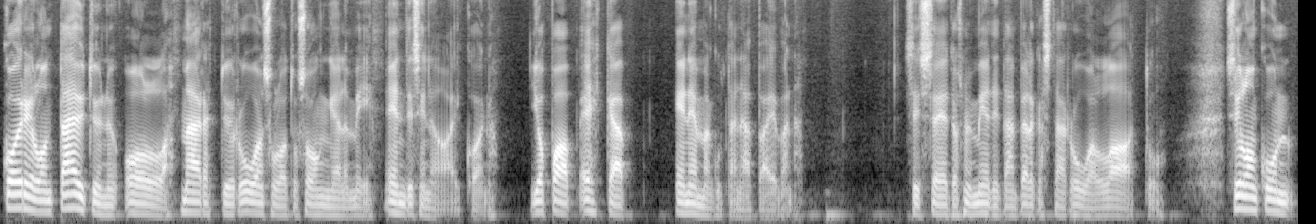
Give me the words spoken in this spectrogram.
Koirilla on täytynyt olla määrättyä ruoansulatusongelmia entisinä aikoina, jopa ehkä enemmän kuin tänä päivänä. Siis se, että jos me mietitään pelkästään ruoan laatua. Silloin kun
